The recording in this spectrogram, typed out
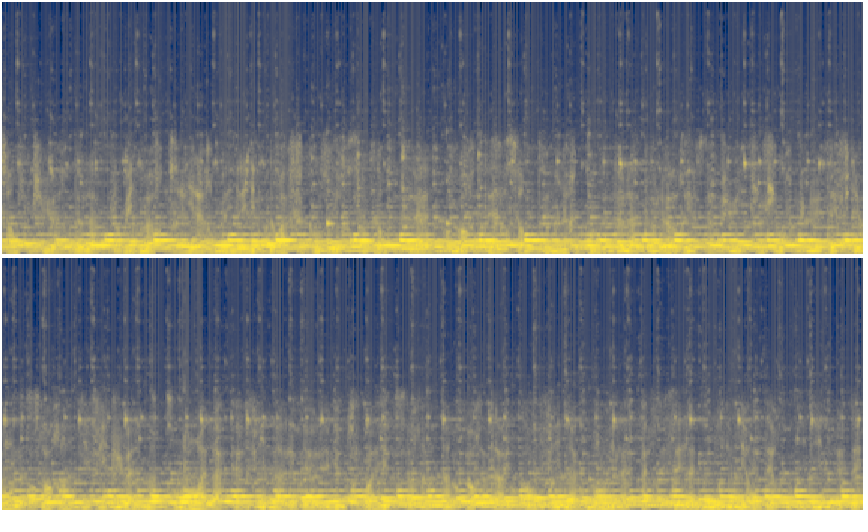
sanctuaire de la pluie meurtrière, mais ils doivent conduire dans l'aide mortelle sans tenir compte de la individuel maintenant à la finale violée une fois il sera un portail quand finalement il a percé l'ennemi en des routines et des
